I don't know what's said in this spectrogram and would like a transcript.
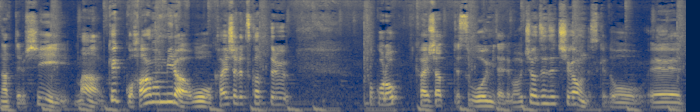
なってるしまあ結構ハーマンミラーを会社で使ってるところ会社ってすごい多いみたいで、まあ、うちは全然違うんですけどえー、っ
